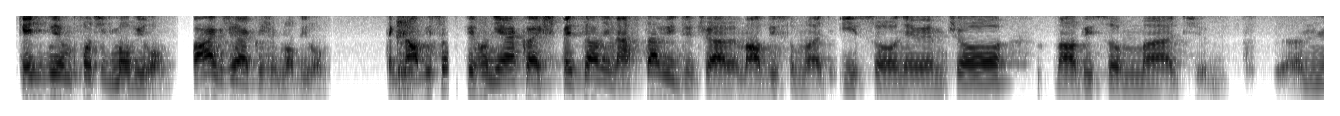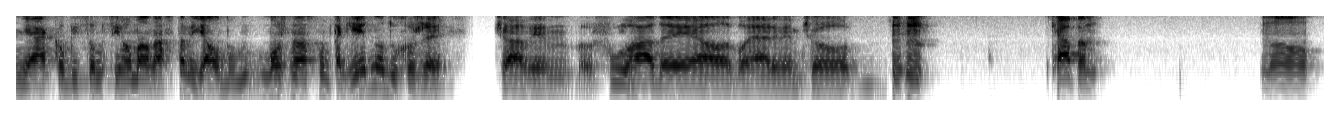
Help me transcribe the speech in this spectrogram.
keď budem fotiť mobilom, fakt, že akože mobilom, tak mal by som si ho nejako aj špeciálne nastaviť, čo ja viem, mal by som mať ISO, neviem čo, mal by som mať, nejako by som si ho mal nastaviť, alebo možno aspoň tak jednoducho, že čo ja viem, Full HD, alebo ja neviem čo. Mhm. Chápem. No,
